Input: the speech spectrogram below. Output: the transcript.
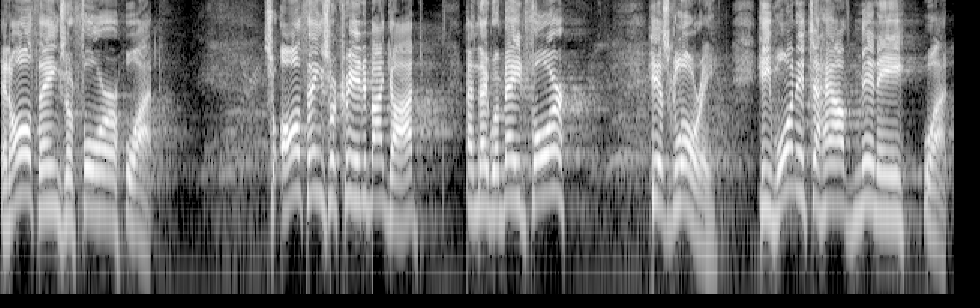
And all things are for what? So all things were created by God and they were made for His glory. He wanted to have many what?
